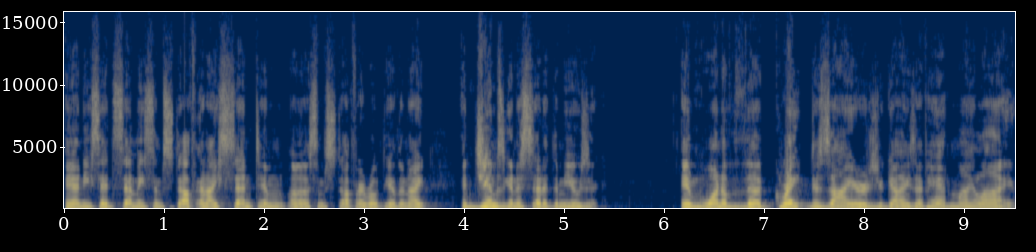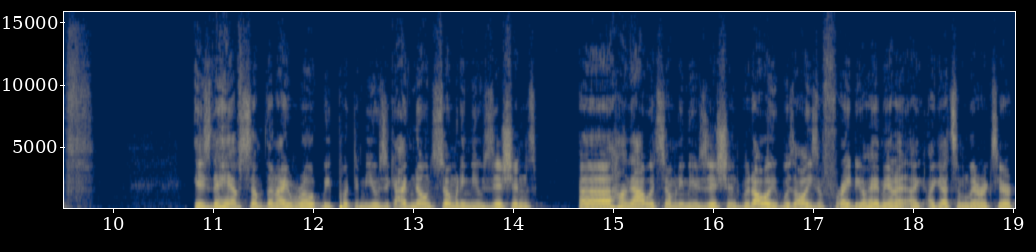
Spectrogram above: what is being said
And he said, send me some stuff. And I sent him uh, some stuff I wrote the other night. And Jim's going to set it to music. And one of the great desires, you guys, I've had in my life is to have something I wrote be put to music. I've known so many musicians, uh, hung out with so many musicians, but always was always afraid to go, hey man, I, I got some lyrics here.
